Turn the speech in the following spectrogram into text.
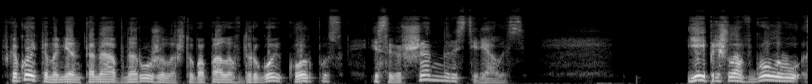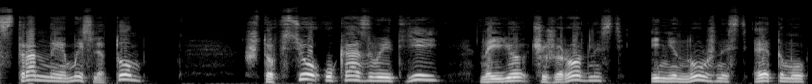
В какой-то момент она обнаружила, что попала в другой корпус и совершенно растерялась. Ей пришла в голову странная мысль о том, что все указывает ей на ее чужеродность и ненужность этому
